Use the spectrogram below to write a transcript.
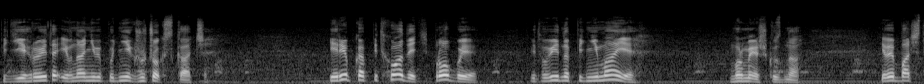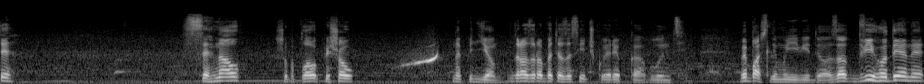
Підігруєте і вона ніби по дні як жучок скаче. І рибка підходить, пробує, відповідно піднімає мурмишку з дна. І ви бачите сигнал, що поплавок пішов на підйом. Зразу робите засічку і рибка в лунці. Ви бачили мої відео. За дві години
